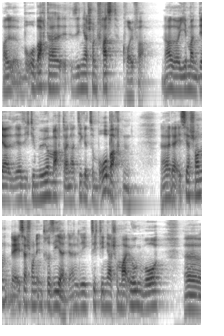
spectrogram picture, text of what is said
weil Beobachter sind ja schon fast Käufer. Also jemand, der, der sich die Mühe macht, deinen Artikel zu beobachten, ne, der ist ja schon, der ist ja schon interessiert. Der legt sich den ja schon mal irgendwo, äh,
